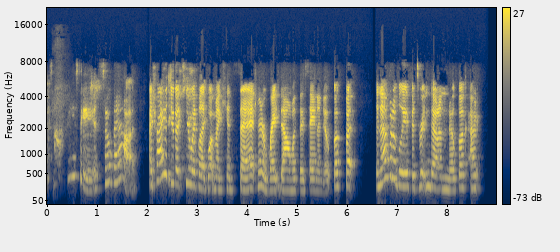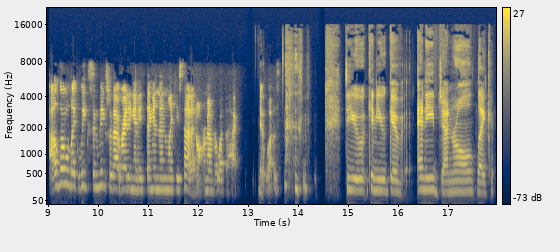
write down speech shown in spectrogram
It's crazy. It's so bad. I try to do it too with like what my kids say. I try to write down what they say in a notebook, but inevitably, if it's written down in a notebook, I I'll go like weeks and weeks without writing anything, and then, like you said, I don't remember what the heck it was. do you can you give any general like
